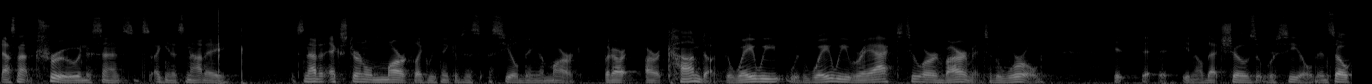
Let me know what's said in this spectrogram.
that's not true in a sense. It's again, it's not a it's not an external mark like we think of this, a seal being a mark, but our, our conduct, the way we the way we react to our environment, to the world, it, it you know that shows that we're sealed. And so,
